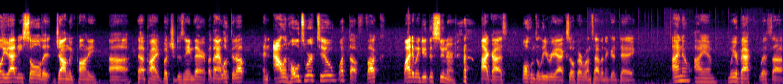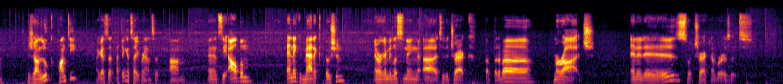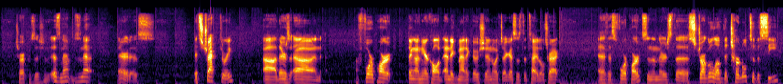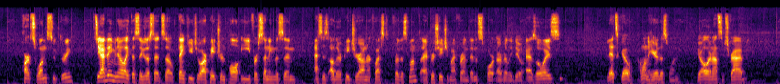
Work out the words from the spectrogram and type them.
well, you had me sold at John Luke Ponty. Uh, I probably butchered his name there, but then I looked it up, and Allan Holdsworth too. What the fuck? Why didn't we do this sooner? Hi guys, welcome to Lee Reacts. Hope everyone's having a good day. I know I am. We are back with uh, Jean-Luc Ponty. I guess I think that's how you pronounce it. Um, and it's the album Enigmatic Ocean, and we're gonna be listening uh, to the track Mirage, and it is what track number is it? Chart position isn't that isn't that there it is. It's track three. Uh, there's uh, an, a four-part thing on here called Enigmatic Ocean, which I guess is the title track. And it has four parts, and then there's the Struggle of the Turtle to the Sea, parts one through three. See, I didn't even know like this existed, so thank you to our patron Paul E for sending this in as his other Patreon request for this month. I appreciate you, my friend, and the support. I really do. As always, let's go. I want to hear this one. If y'all are not subscribed,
